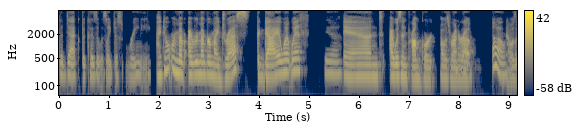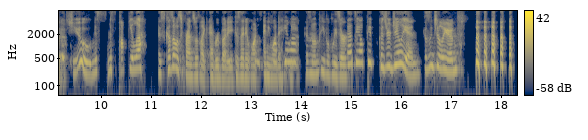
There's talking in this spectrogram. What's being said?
the deck because it was like just rainy. I don't remember. I remember my dress, the guy I went with, Yeah. and I was in prom court. I was runner Okay. up. Oh, That was it. you, Miss Miss Popular. It's because I was friends with like everybody because I didn't want Miss anyone to hate me because I'm a people pleaser. That's the people because you're Gillian. Because I'm Gillian.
